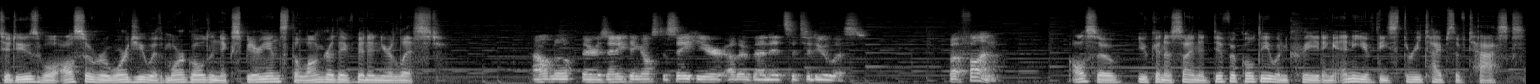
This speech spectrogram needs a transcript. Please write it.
To-dos will also reward you with more golden experience the longer they've been in your list. I don't know if there's anything else to say here other than it's a to-do list. But fun! Also, you can assign a difficulty when creating any of these three types of tasks.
